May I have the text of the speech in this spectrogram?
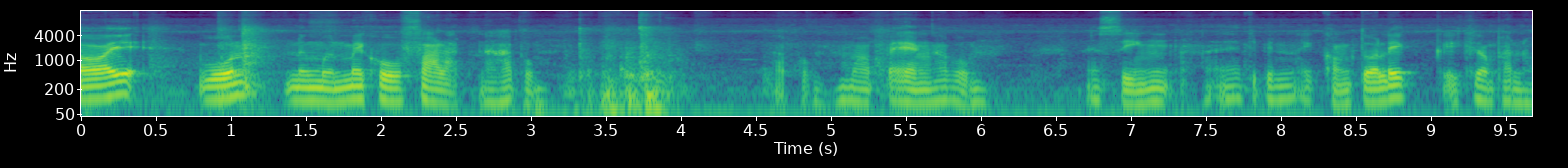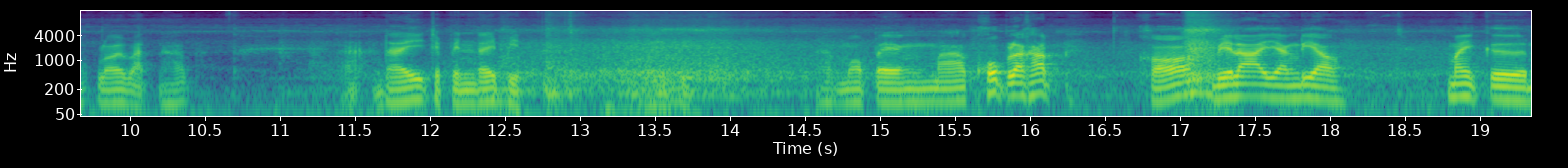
ร้อยโวลต์หนึ่งหมื่นไมโครฟารัดนะครับผมครับผมหม้อแปลงครับผมสิงอันนี้จะเป็นไอของตัวเล็กไอเครื่องพันหกร้อยวัตต์นะครับไดร์จะเป็นไดร์บิดไดร์บิดครับหม้อแปลงมาครบแล้วครับ ขอเวลาอย่างเดียว ไม่เกิน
